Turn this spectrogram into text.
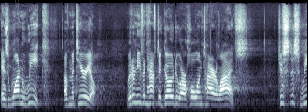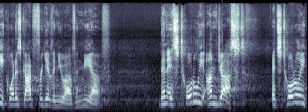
is one week of material. We don't even have to go to our whole entire lives. Just this week, what has God forgiven you of and me of? Then it's totally unjust it's totally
